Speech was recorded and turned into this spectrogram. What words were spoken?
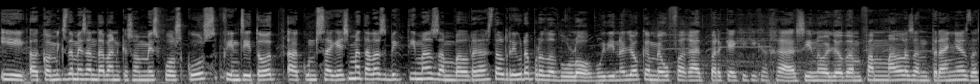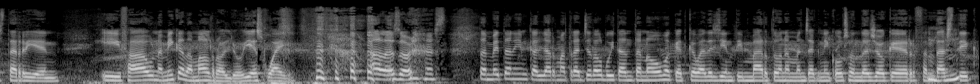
i a còmics de més endavant, que són més foscos, fins i tot aconsegueix matar les víctimes amb el gas del riure, però de dolor. Vull dir, no allò que m'he ofegat perquè quiquicajà, sinó allò d'em fan mal les entranyes d'estar rient. I fa una mica de mal rotllo, i és guai. Aleshores, també tenim que el llargmetratge del 89, aquest que va dirigir Tim Burton amb en Jack Nicholson de Joker, fantàstic,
